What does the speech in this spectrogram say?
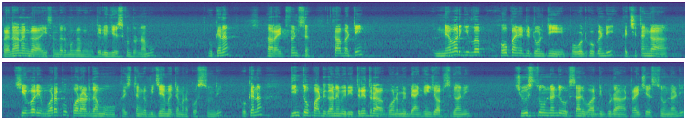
ప్రధానంగా ఈ సందర్భంగా మేము తెలియజేసుకుంటున్నాము. ఓకేనా? రైట్ ఫ్రెండ్స్ కాబట్టి నెవర్ గివ్ అప్ హోప్ అనేటటువంటి పోగొట్టుకోకండి. ఖచ్చితంగా చివరి వరకు పోరాడదాము. ఖచ్చితంగా విజయం అయితే మనకు వస్తుంది ఓకేనా? దీంతో పాటుగానే మీరు ఇతరితర గవర్నమెంట్ బ్యాంకింగ్ జాబ్స్ కానీ చూస్తూ ఉండండి. ఒకసారి వాటికి కూడా ట్రై చేస్తూ ఉండండి.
